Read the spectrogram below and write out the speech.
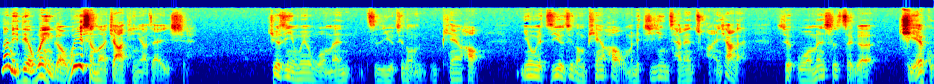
那你得问一个，为什么家庭要在一起？就是因为我们只有这种偏好，因为只有这种偏好，我们的基因才能传下来。所以我们是这个结果，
